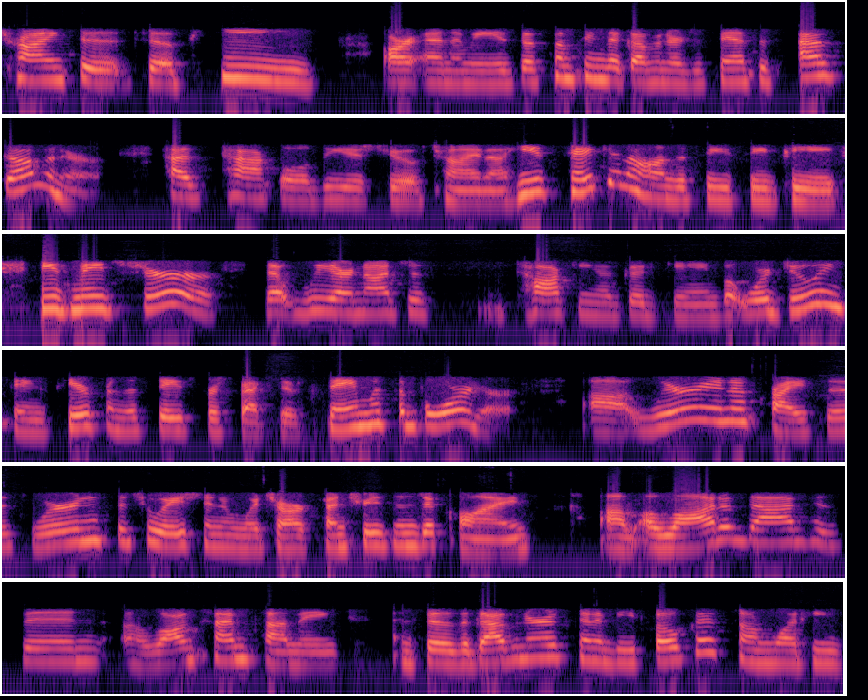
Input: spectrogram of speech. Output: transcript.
trying to, to appease our enemies. That's something that Governor DeSantis, as governor, has tackled the issue of China. He's taken on the CCP. He's made sure that we are not just talking a good game, but we're doing things here from the state's perspective. Same with the border. Uh, we're in a crisis. We're in a situation in which our country's in decline. Um, a lot of that has been a long time coming. And so the governor is going to be focused on what he's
